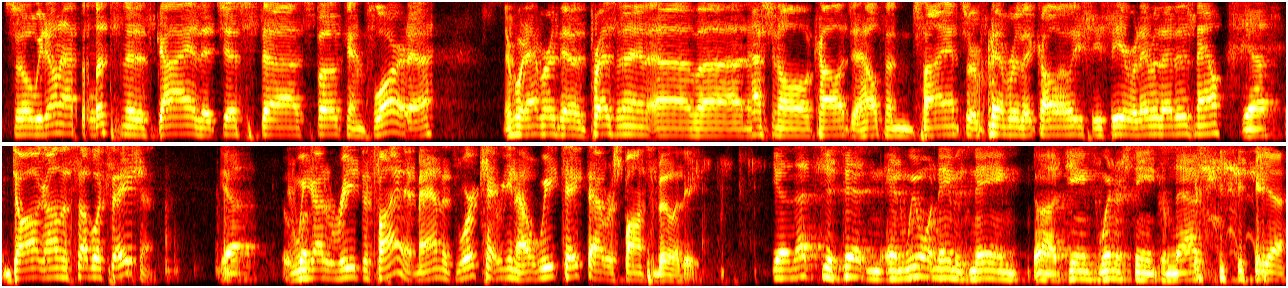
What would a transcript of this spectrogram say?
so we don't have to listen to this guy that just uh, spoke in Florida or whatever the president of uh, National College of Health and Science or whatever they call it, LECC or whatever that is now. Yeah. Dog on the subluxation. Yeah. And we got to redefine it, man. It's we're you know we take that responsibility. Yeah, and that's just it. And, and we won't name his name, uh, James Winterstein from Nashville. yeah.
